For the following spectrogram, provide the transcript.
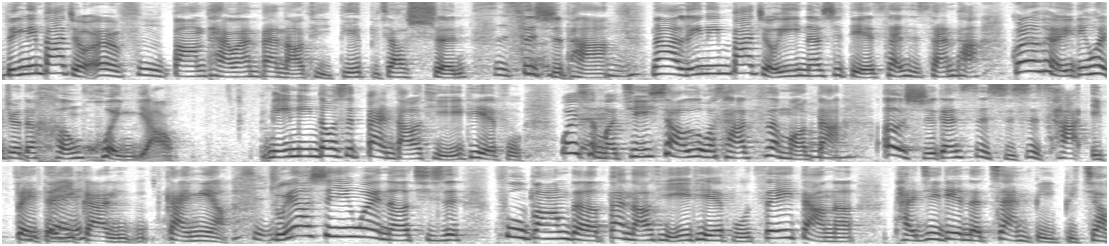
零零八九二富邦台湾半导体跌比较深，四十趴。那零零八九一呢是跌三十三趴。观众朋友一定会觉得很混淆。明明都是半导体 ETF，为什么绩效落差这么大？二十跟四十是差一倍的一概概念啊！主要是因为呢，其实富邦的半导体 ETF 这一档呢，台积电的占比比较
